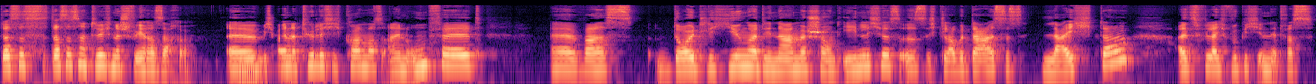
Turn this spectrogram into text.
das ist, das ist natürlich eine schwere Sache. Äh, ich meine, natürlich, ich komme aus einem Umfeld, äh, was deutlich jünger, dynamischer und ähnliches ist. Ich glaube, da ist es leichter, als vielleicht wirklich in etwas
